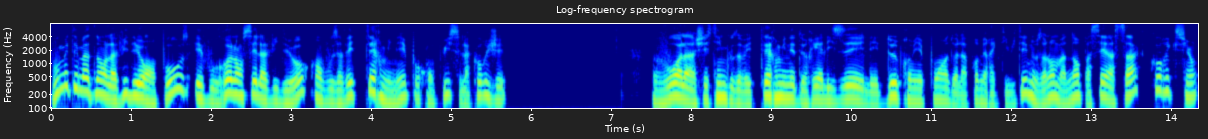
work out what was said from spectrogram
Vous mettez maintenant la vidéo en pause et vous relancez la vidéo quand vous avez terminé pour qu'on puisse la corriger. Voilà, j'estime que vous avez terminé de réaliser les deux premiers points de la première activité. Nous allons maintenant passer à sa correction.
